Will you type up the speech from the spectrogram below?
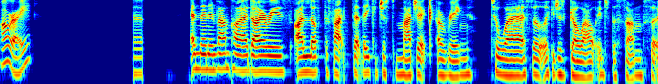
All right. Uh, and then in Vampire Diaries, I loved the fact that they could just magic a ring to wear so that they could just go out into the sun. So,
